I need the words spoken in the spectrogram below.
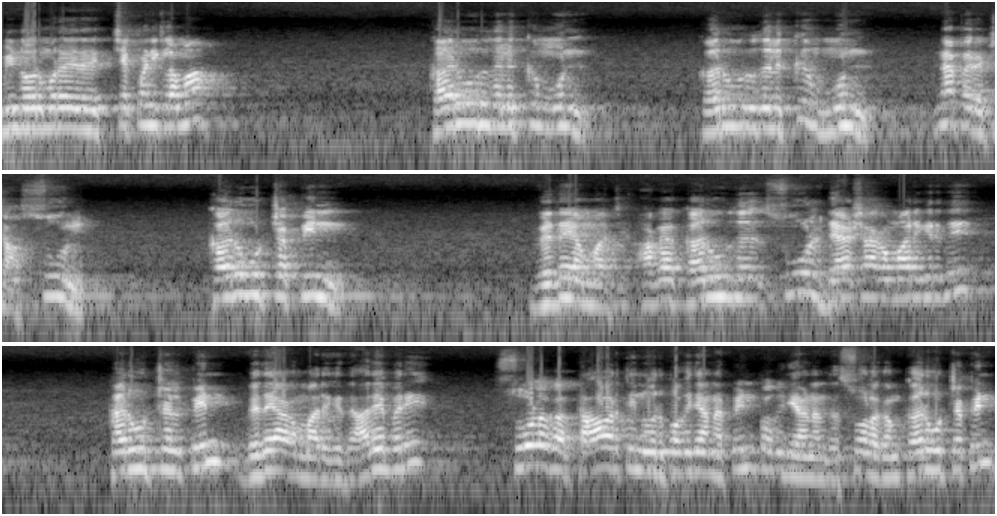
மீண்டும் ஒரு முறை செக் பண்ணிக்கலாமா? கருவுறுதலுக்கு முன் கருவுறுதலுக்கு முன். என்ன பேர் வச்சான்? சூல். கருவுற்ற பின் விதையமாச்சு ஆக கருவுறுதல் சூழ் டேஷாக மாறுகிறது. கருவுற்றல் பின் விதையாக மாறுகிறது. அதே மாதிரி சூலகம் தாவரத்தின் ஒரு பகுதியான பெண் பகுதியான அந்த சூலகம் கருவுற்ற பின்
